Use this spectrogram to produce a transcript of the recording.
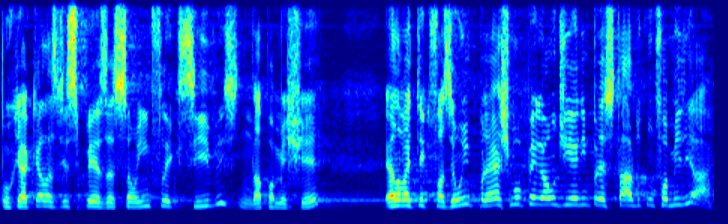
porque aquelas despesas são inflexíveis, não dá para mexer. Ela vai ter que fazer um empréstimo ou pegar um dinheiro emprestado com o familiar.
